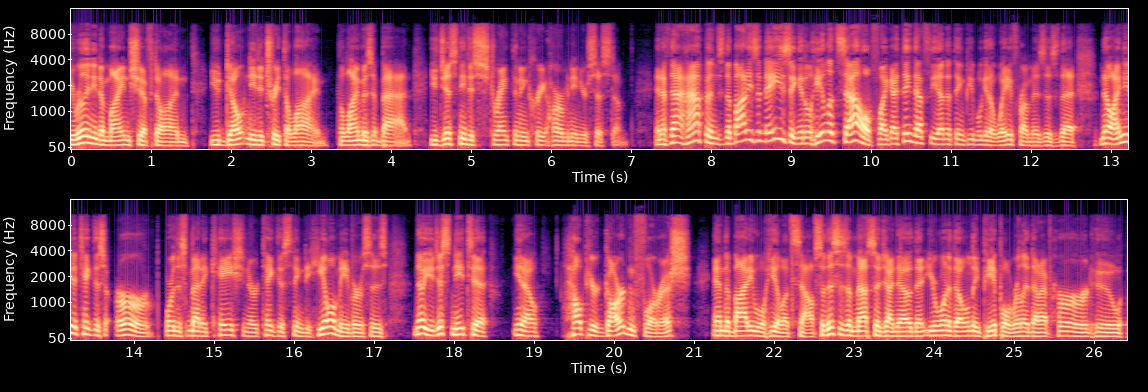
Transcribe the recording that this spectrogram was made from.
you really need a mind shift on you don't need to treat the Lyme. The Lyme isn't bad. You just need to strengthen and create harmony in your system. And if that happens, the body's amazing. It'll heal itself. Like I think that's the other thing people get away from is is that no, I need to take this herb or this medication or take this thing to heal me versus no, you just need to, you know, help your garden flourish and the body will heal itself. So this is a message I know that you're one of the only people really that I've heard who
